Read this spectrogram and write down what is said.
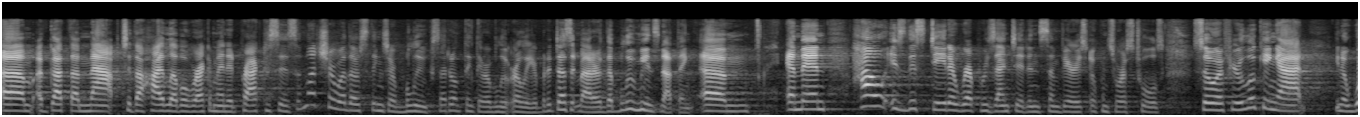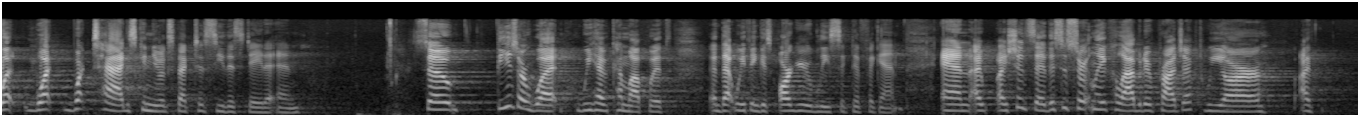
Um, I've got the map to the high-level recommended practices. I'm not sure why those things are blue, because I don't think they were blue earlier, but it doesn't matter. The blue means nothing. Um, and then how is this data represented in some various open source tools? So if you're looking at, you know, what, what, what tags can you expect to see this data in? So these are what we have come up with and that we think is arguably significant. And I, I should say, this is certainly a collaborative project. We are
